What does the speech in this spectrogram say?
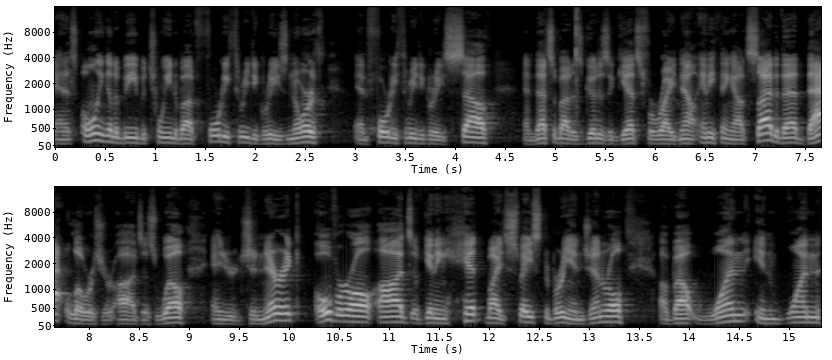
and it's only going to be between about 43 degrees north and 43 degrees south and that's about as good as it gets for right now. Anything outside of that, that lowers your odds as well, and your generic overall odds of getting hit by space debris in general, about 1 in 1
